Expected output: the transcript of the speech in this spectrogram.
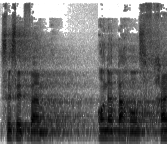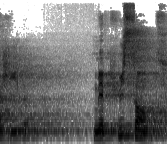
c'est cette femme en apparence fragile, mais puissante,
